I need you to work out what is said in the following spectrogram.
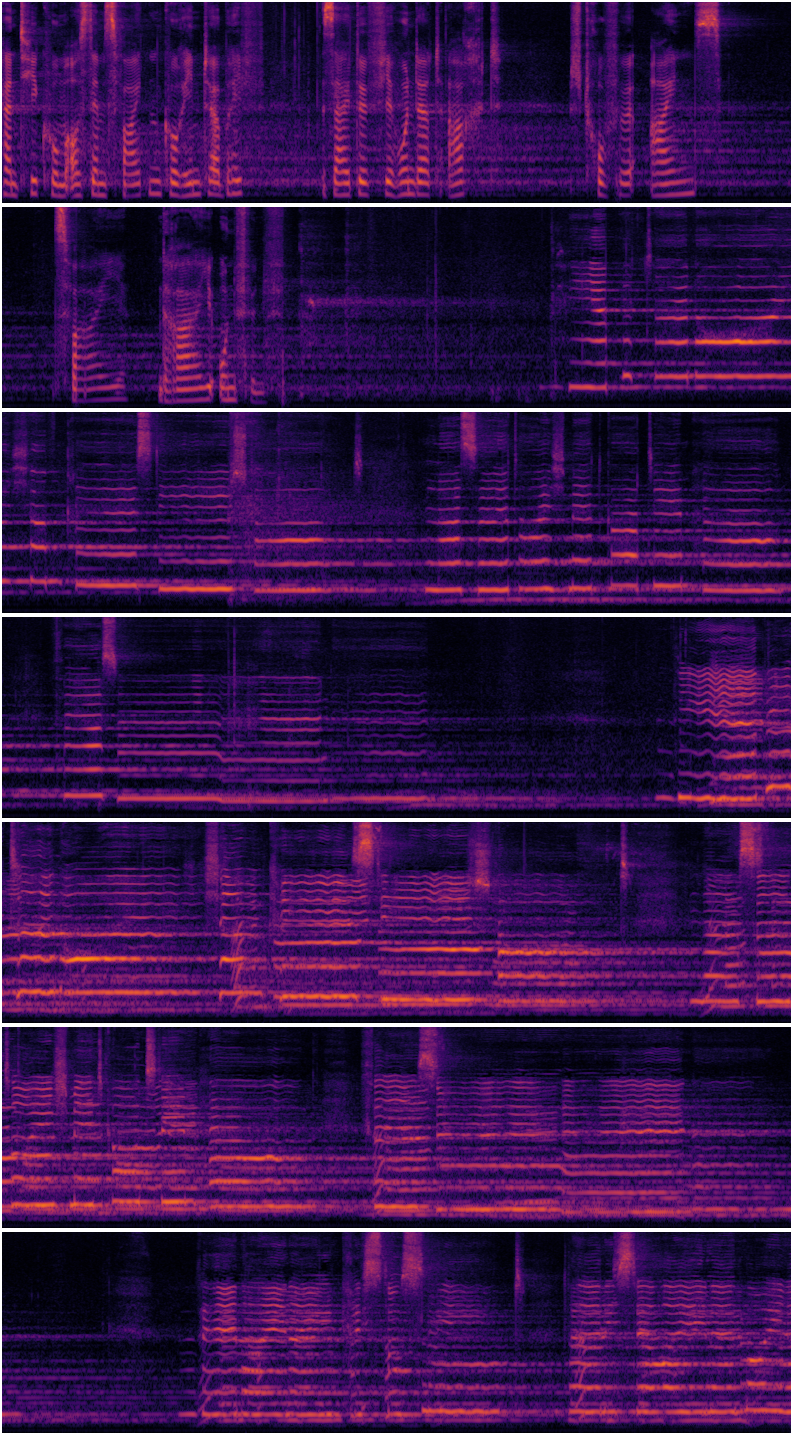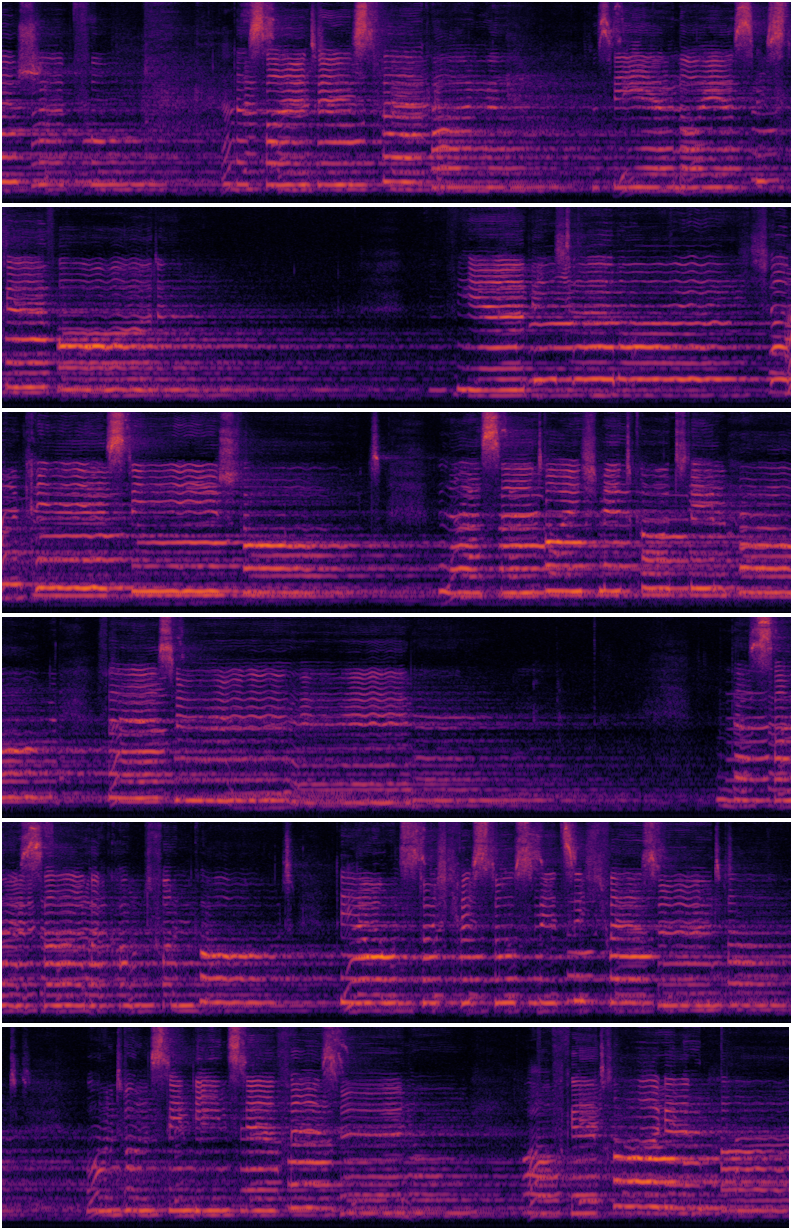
Kantikum aus dem zweiten Korintherbrief, Seite 408, Strophe 1, 2, 3 und 5. Aber kommt von Gott, der uns durch Christus mit sich versöhnt hat und uns den Dienst der Versöhnung aufgetragen hat.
